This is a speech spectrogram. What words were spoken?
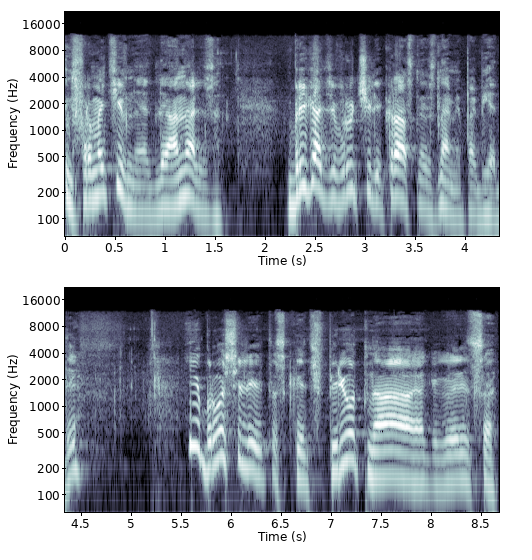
информативное для анализа. Бригаде вручили Красное Знамя Победы и бросили, так сказать, вперед на, как говорится,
